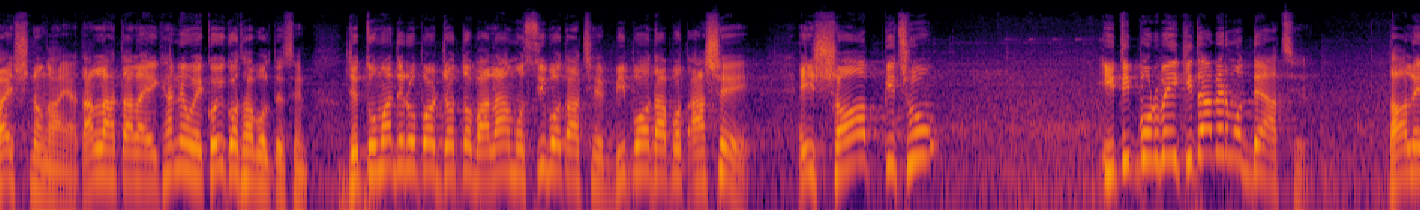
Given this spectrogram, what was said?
বাইশ নং আয়াত। আল্লাহ তাআলা এখানেও একই কথা বলতেছেন যে, তোমাদের উপর যত বালা, মুসিবত আছে, বিপদ, আপদ আসে, এই সব কিছু ইতিপূর্বেই কিতাবের মধ্যে আছে। তাহলে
